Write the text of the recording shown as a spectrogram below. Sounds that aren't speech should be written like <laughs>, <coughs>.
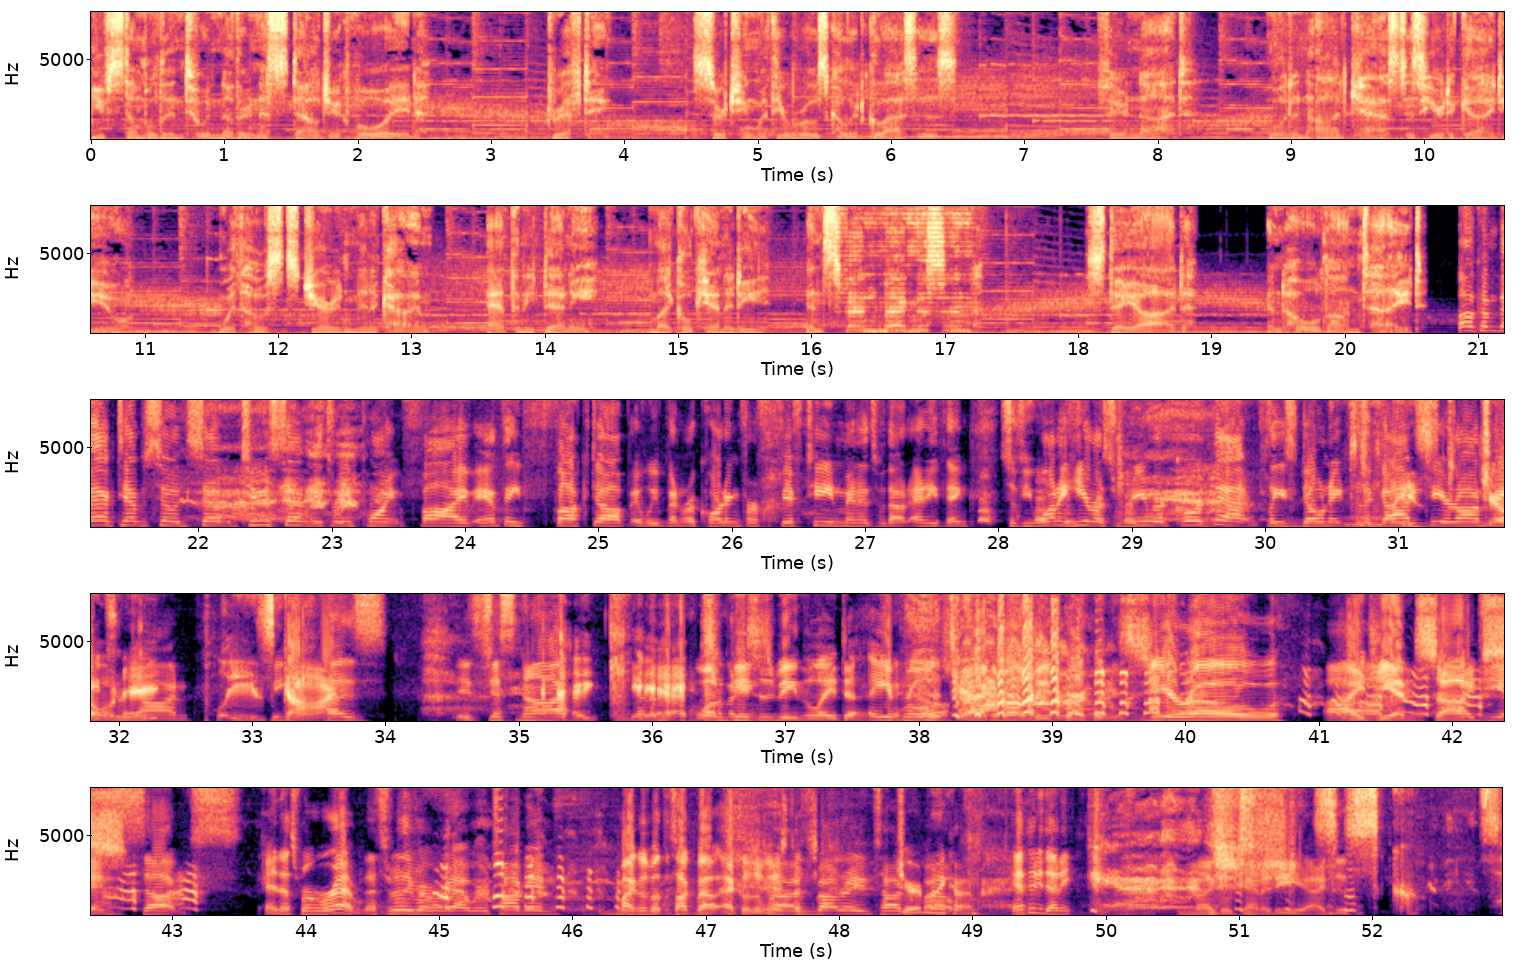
You've stumbled into another nostalgic void. Drifting, searching with your rose colored glasses. Fear not. What an Odd Cast is here to guide you. With hosts Jared Minikheim, Anthony Denny, Michael Kennedy, and Sven Magnuson. Stay odd and hold on tight. Welcome back to episode 7, 273.5. Anthony fucked up, and we've been recording for 15 minutes without anything. So if you want to hear us re record that, please donate to the gods here on donate. Patreon. Please, God. Because it's just not. I can't. One Piece is being delayed to April. <laughs> Dragon Ball Z Sparkling Zero. Uh, IGN sucks. IGN sucks. And that's where we're at. That's really where we're at. We were talking. <laughs> Michael's about to talk about Echoes of I was Wisdom. about ready to talk Jared about Mikan. Anthony Denny. Michael Kennedy. I just <sighs>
